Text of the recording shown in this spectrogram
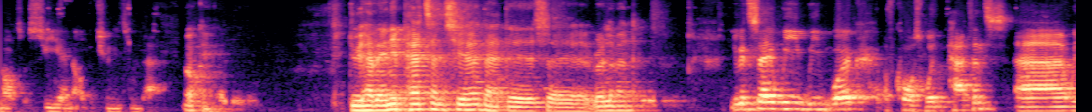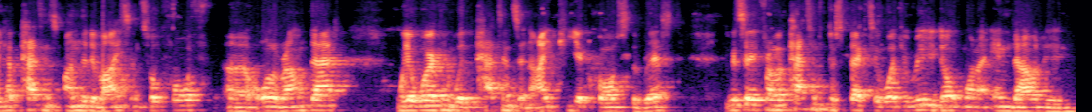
can also see an opportunity in that. Okay. Do you have any patents here that is uh, relevant? You could say we we work, of course, with patents. Uh, we have patents on the device and so forth, uh, all around that. We are working with patents and IP across the rest. You could say from a patent perspective, what you really don't wanna end up in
